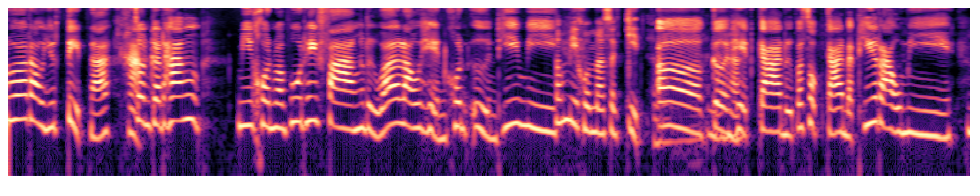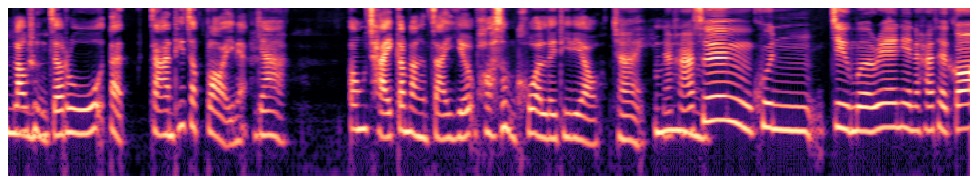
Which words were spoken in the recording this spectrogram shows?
ด้วยว่าเรายึดติดนะค่ะจนกระทั่ง มีคนมาพูดให้ฟังหรือว่าเราเห็นคนอื่นที่มีต้องมีคนมาสะกิดอะไรเอออย่างงี้ยนะคะเกิดเหตุการณ์หรือประสบการณ์แบบที่เรามี เราถึงจะรู้แต่การที่จะปล่อยเนี่ย ยาก ต้องใช้กำลังใจเยอะพอสมควรเลยทีเดียว ใช่นะคะ ซึ่งคุณจิลเมอร์เร่เนี่ยนะคะ เธอก็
